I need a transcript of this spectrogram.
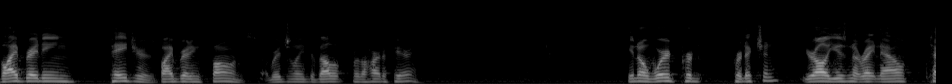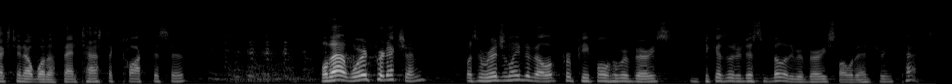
Vibrating pagers, vibrating phones, originally developed for the hard of hearing. You know, word prediction, you're all using it right now, texting out what a fantastic talk this is. well, that word prediction was originally developed for people who were very, because of their disability, were very slow at entering text.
